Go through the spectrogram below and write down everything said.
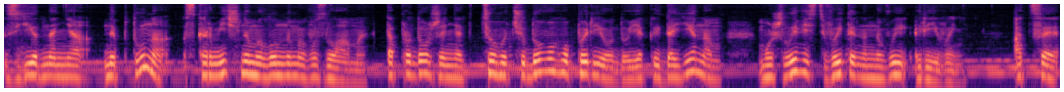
з'єднання Нептуна з кармічними лунними вузлами та продовження цього чудового періоду, який дає нам можливість вийти на новий рівень. А це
